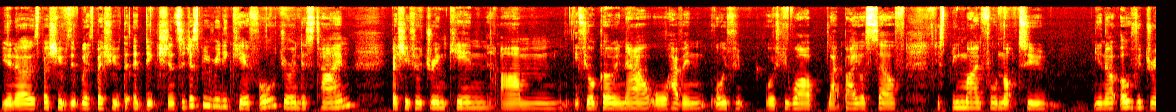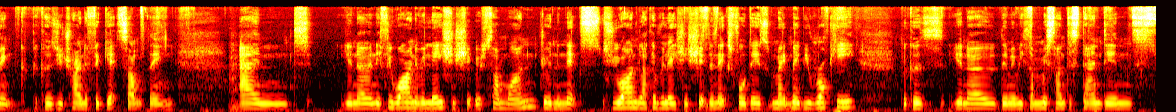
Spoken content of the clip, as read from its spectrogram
you know, especially with the, especially with the addiction. So just be really careful during this time, especially if you're drinking, um, if you're going out or having, or if you or if you are like by yourself, just be mindful not to, you know, overdrink because you're trying to forget something. And you know, and if you are in a relationship with someone during the next, if you are in like a relationship, the next four days may, may be rocky because, you know, there may be some misunderstandings,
